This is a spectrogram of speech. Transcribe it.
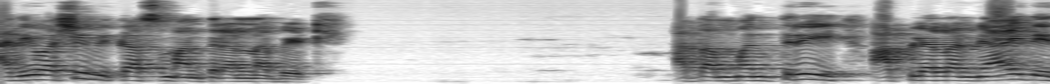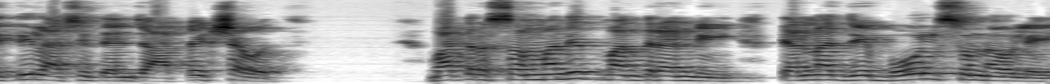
आदिवासी विकास मंत्र्यांना भेटले. आता मंत्री आपल्याला न्याय देतील अशी त्यांची अपेक्षा होती. मात्र संबंधित मंत्र्यांनी त्यांना जे बोल सुनावले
